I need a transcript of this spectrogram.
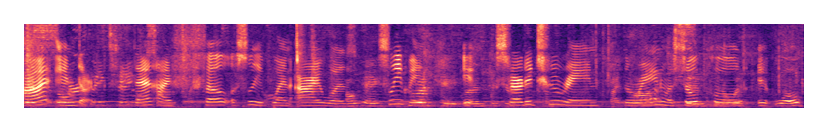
hot and dark. Then I fell asleep. When I was sleeping, it started to rain. The rain was so cold, it woke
